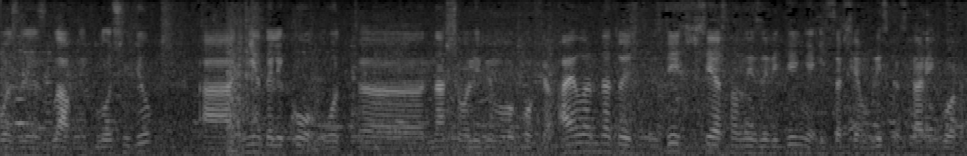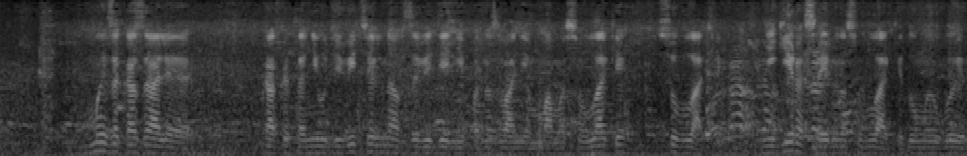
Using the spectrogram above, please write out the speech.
возле с главной площадью, а, недалеко от э, нашего любимого кофе Айленда. То есть здесь все основные заведения и совсем близко старый город. Мы заказали, как это неудивительно, в заведении под названием Мама Сувлаки сувлаки. Не гирос, а именно сувлаки. Думаю, вы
